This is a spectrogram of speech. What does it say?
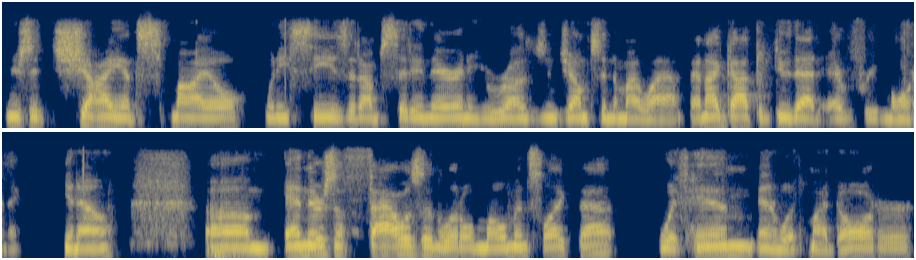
There's a giant smile when he sees that I'm sitting there, and he runs and jumps into my lap. And I got to do that every morning you know um, and there's a thousand little moments like that with him and with my daughter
